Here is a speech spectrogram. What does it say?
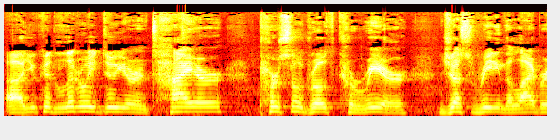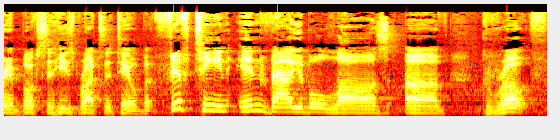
Uh, you could literally do your entire personal growth career just reading the library of books that he's brought to the table. But 15 invaluable laws of growth.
